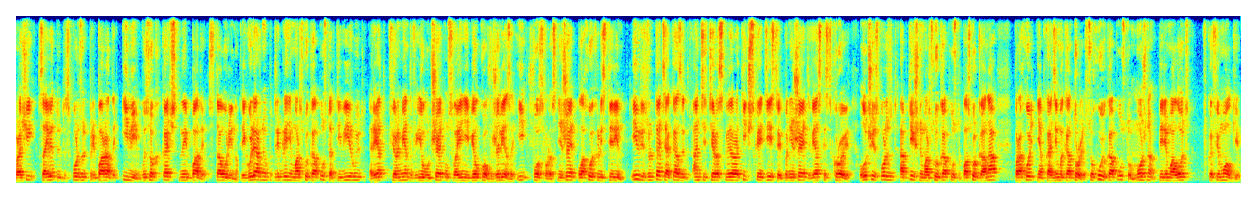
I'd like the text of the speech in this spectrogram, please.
врачи советуют использовать препараты или высококачественные БАДы с таурином. Регулярное употребление морской капусты активирует ряд ферментов и улучшает усвоение белков, железа и фосфора, снижает плохой холестерин и в результате оказывает антитеросклеротическое действие, понижает вязкость крови. Лучше использовать использовать аптечную морскую капусту, поскольку она проходит необходимый контроль. Сухую капусту можно перемолоть в кофемолке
